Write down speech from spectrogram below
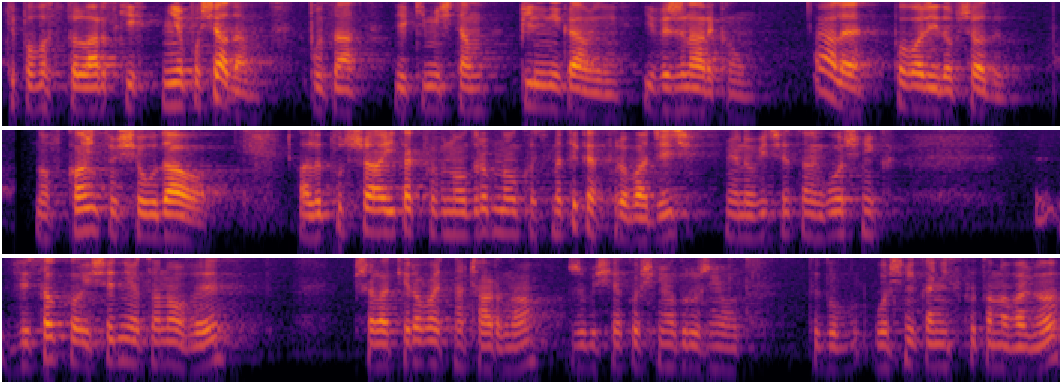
typowo stolarskich nie posiadam, poza jakimiś tam pilnikami i wyżynarką. Ale powoli do przodu. No w końcu się udało. Ale tu trzeba i tak pewną drobną kosmetykę wprowadzić, mianowicie ten głośnik wysoko i średniotonowy przelakierować na czarno, żeby się jakoś nie odróżniał od tego głośnika niskotonowego.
